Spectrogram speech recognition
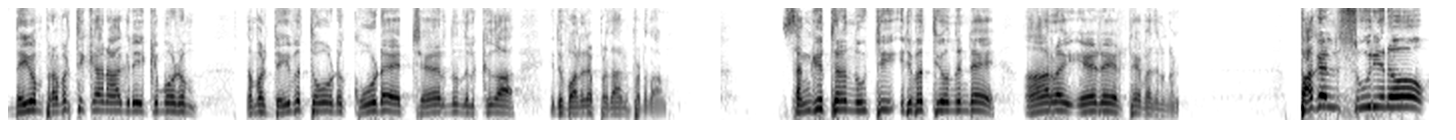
ദൈവം പ്രവർത്തിക്കാൻ ആഗ്രഹിക്കുമ്പോഴും നമ്മൾ ദൈവത്തോട് കൂടെ ചേർന്ന് നിൽക്കുക ഇത് വളരെ പ്രധാനപ്പെട്ടതാണ്. സങ്കീർത്തനം നൂറ്റി ഇരുപത്തിയൊന്നിന്റെ ആറ് ഏഴ് എട്ട് വചനങ്ങൾ. പകൽ സൂര്യനോ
